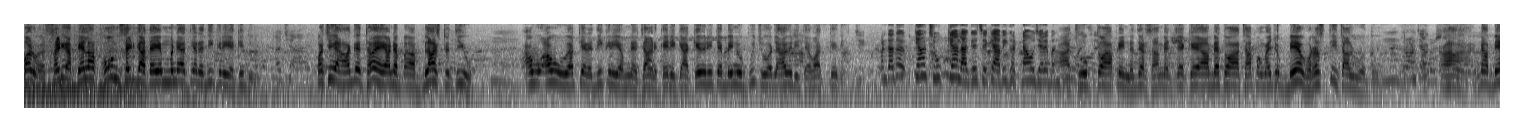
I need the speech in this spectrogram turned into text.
પણ સળિયા પહેલા ફોર્મ સળગ્યા હતા એમ મને અત્યારે દીકરીએ કીધું. પછી આગે થઈ અને બ્લાસ્ટ થયું. આવું આવું અત્યારે દીકરીએ અમને જાણ કરી કે આ કેવી રીતે બન્યું પૂછ્યું એટલે આવી રીતે વાત કરી. પણ દાદા ક્યાં ચૂક ક્યાં લાગે છે કે આવી ઘટનાઓ જ્યારે આ બનતી હોય ચૂક તો આપણી નજર સામે જ છે કે અમે તો આ છાપામાં જો બે વર્ષથી ચાલુ હતું. હા ના બે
